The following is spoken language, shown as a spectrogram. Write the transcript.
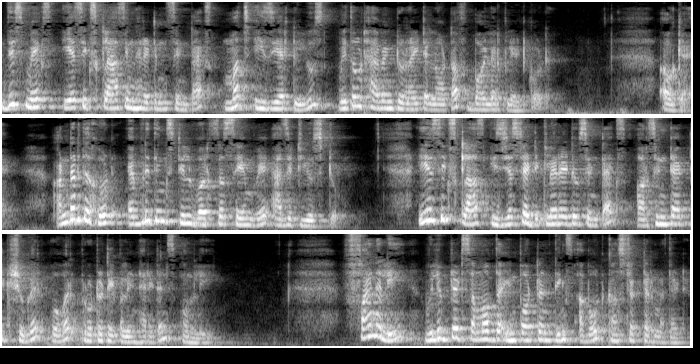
This makes ES6 class inheritance syntax much easier to use without having to write a lot of boilerplate code. Okay, under the hood, everything still works the same way as it used to. ES6 class is just a declarative syntax or syntactic sugar over prototypal inheritance only. Finally, we looked at some of the important things about constructor method.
